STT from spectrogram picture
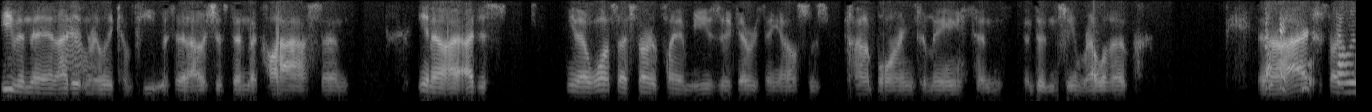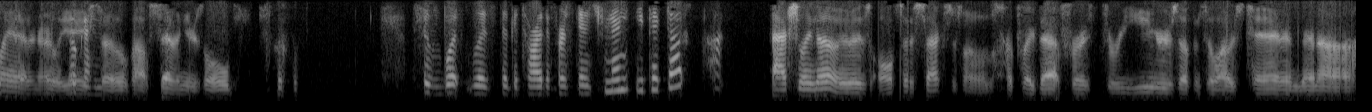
even then I didn't really compete with it. I was just in the class and you know, I, I just you know, once I started playing music, everything else was kind of boring to me and it didn't seem relevant. And okay, I cool. actually started was, playing at an early age, so about seven years old. so what was the guitar the first instrument you picked up? Actually, no. It was alto saxophone. I played that for three years up until I was ten, and then, uh,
